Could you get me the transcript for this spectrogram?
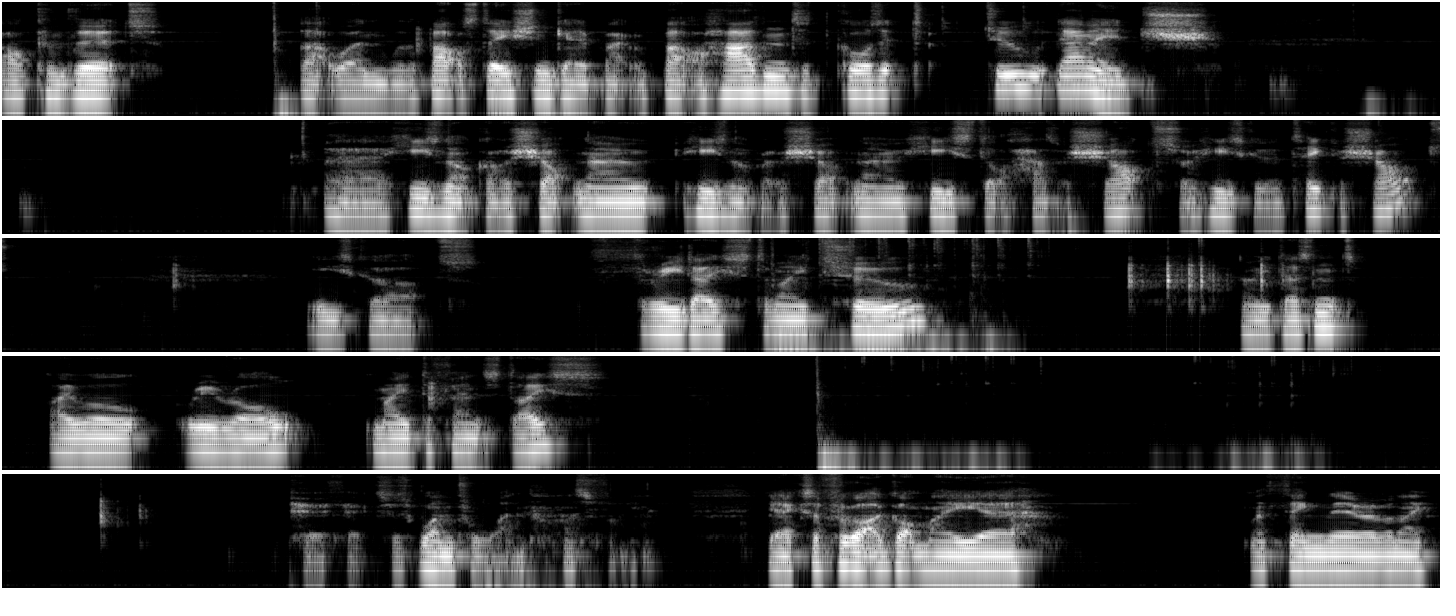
I'll convert that one with a battle station, get it back with battle hardened to cause it two damage. Uh, he's not got a shot now. He's not got a shot now. He still has a shot, so he's going to take a shot. He's got three dice to my two. No, he doesn't. I will re-roll my defense dice. Perfect. So it's one for one. That's fine. Yeah, because I forgot I got my uh, my thing there, haven't I?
